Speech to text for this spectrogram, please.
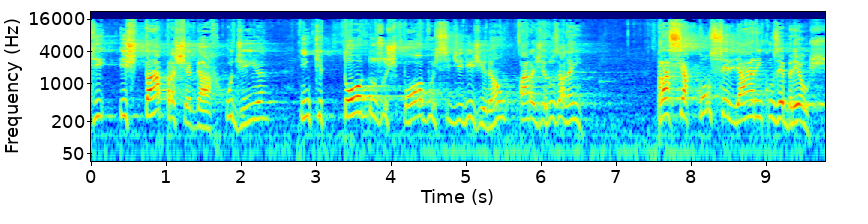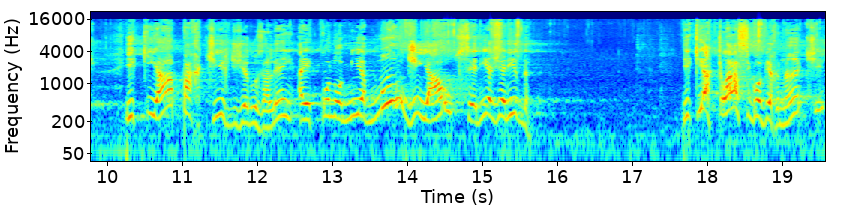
que está para chegar o dia em que todos os povos se dirigirão para Jerusalém, para se aconselharem com os hebreus, e que a partir de Jerusalém a economia mundial seria gerida. E que a classe governante,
